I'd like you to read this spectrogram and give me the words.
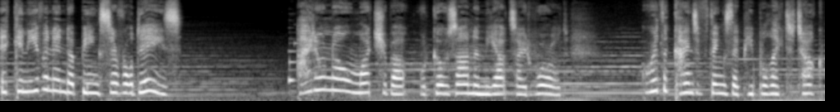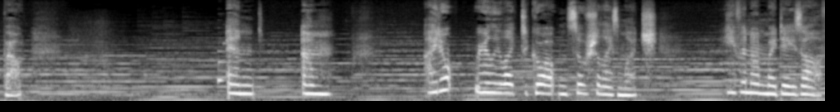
it can even end up being several days. I don't know much about what goes on in the outside world, or the kinds of things that people like to talk about. And, um, I don't really like to go out and socialize much, even on my days off.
